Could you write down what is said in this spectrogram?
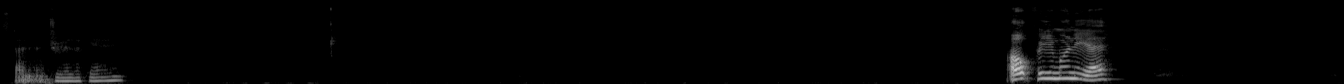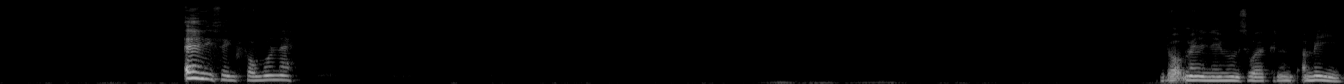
starting to drill again. Out for your money, eh? Anything for money. Don't mean who's working, I mean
